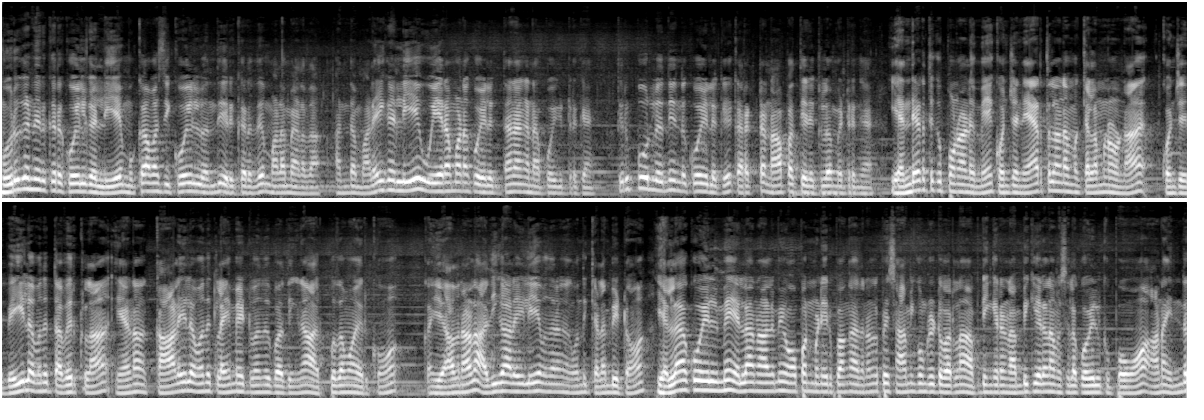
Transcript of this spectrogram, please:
முருகன் இருக்கிற கோயில்கள்லேயே முக்காவாசி கோயில் வந்து இருக்கிறது மலை மேலே தான் அந்த மலைகள்லேயே உயரமான கோயிலுக்கு தான் நாங்கள் நான் போய்கிட்டு இருக்கேன். திருப்பூர்லேருந்து இந்த கோயிலுக்கு கரெக்டாக நாற்பத்தேழு கிலோமீட்டருங்க எந்த இடத்துக்கு போனாலுமே கொஞ்சம் நேரத்தில் நம்ம கிளம்புனோம்னா கொஞ்சம் வெயிலை வந்து தவிர்க்கலாம். ஏன்னா காலையில் வந்து கிளைமேட் வந்து பார்த்திங்கன்னா அற்புதமாக இருக்கும். அதனால் அதிகாலையிலேயே வந்து நாங்கள் வந்து கிளம்பிட்டோம். எல்லா கோயிலுமே எல்லா நாளுமே ஓப்பன் பண்ணியிருப்பாங்க அதனால் போய் சாமி கும்பிட்டுட்டு வரலாம் அப்படிங்கிற நம்பிக்கையில் நம்ம சில கோவிலுக்கு போவோம். ஆனால் இந்த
